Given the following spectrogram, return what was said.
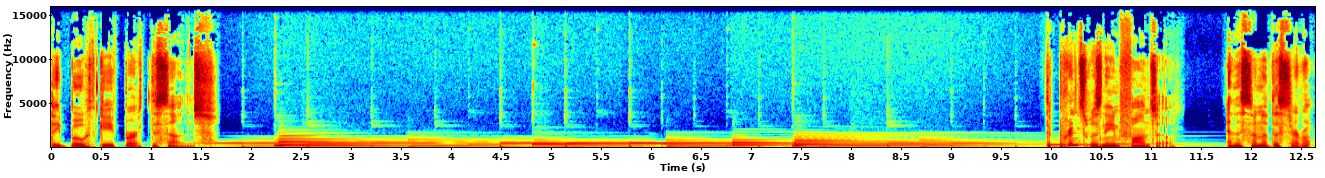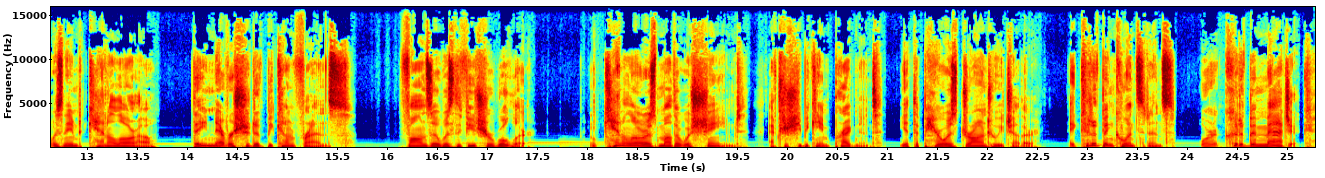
they both gave birth to sons. The prince was named Fonzo, and the son of the servant was named Canneloro. They never should have become friends. Fonzo was the future ruler, and mother was shamed after she became pregnant, yet the pair was drawn to each other. It could have been coincidence, or it could have been magic,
